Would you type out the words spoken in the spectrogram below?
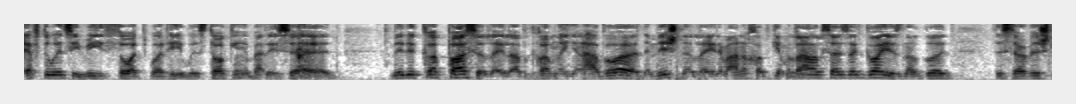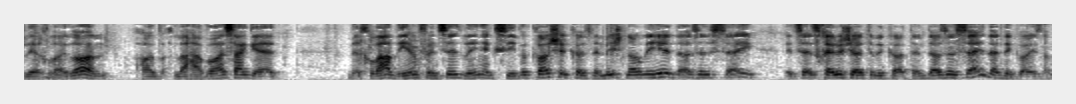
Afterwards, he rethought what he was talking about. He said, The Mishnah later Chav Gimel says that Goy is no good to serve as Shlich Loilom. Lahavoah Saget. Michlal, the inference is Ksiva Kosher because the Mishnah over here doesn't say it says Cherush B'Katan. It doesn't say that the Goy is not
